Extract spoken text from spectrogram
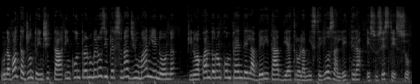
Una volta giunto in città incontra numerosi personaggi umani e non, fino a quando non comprende la verità dietro la misteriosa lettera e su se stesso.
